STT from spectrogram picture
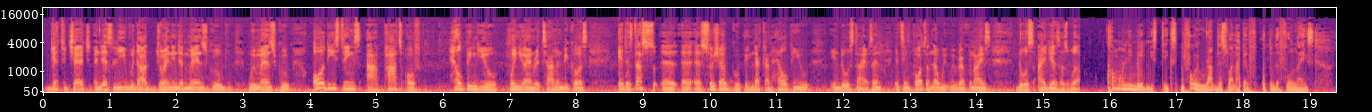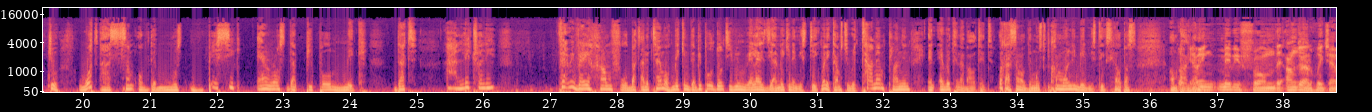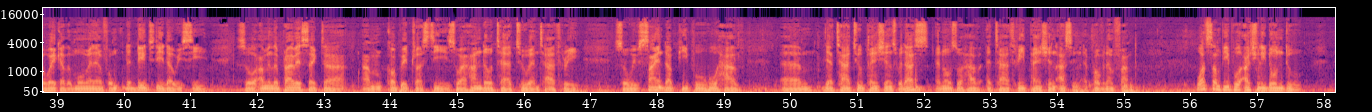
get to church and just leave without joining the men's group, women's group? All these things are part of helping you when you are in retirement because it is that uh, a social grouping that can help you in those times. And it's important that we, we recognize those ideas as well. Commonly made mistakes. Before we wrap this one up and open the phone lines, Joe, what are some of the most basic errors that people make that are literally very, very harmful. But at the time of making them, people don't even realize they are making a mistake when it comes to retirement planning and everything about it. What are some of the most commonly made mistakes? Help us unpack okay, them. I mean, maybe from the angle at which I work at the moment and from the day to day that we see. So I'm in the private sector. I'm corporate trustee, so I handle tier two and tier three. So we've signed up people who have um, their tier two pensions with us and also have a tier three pension as in a provident fund. What some people actually don't do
